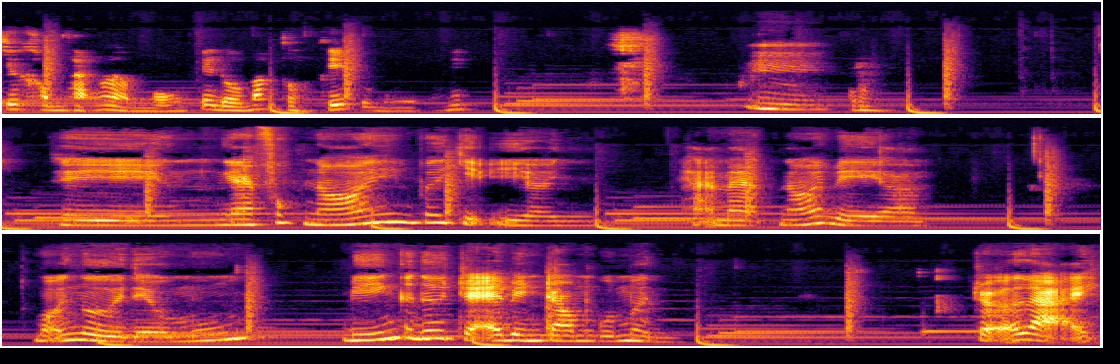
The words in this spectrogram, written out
chứ không hẳn là một cái đôi mắt thuần khiết của một người con nít ừ. thì nghe phúc nói với chị ờ, hạ mạc nói về ờ, mỗi người đều muốn biến cái đứa trẻ bên trong của mình trở lại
